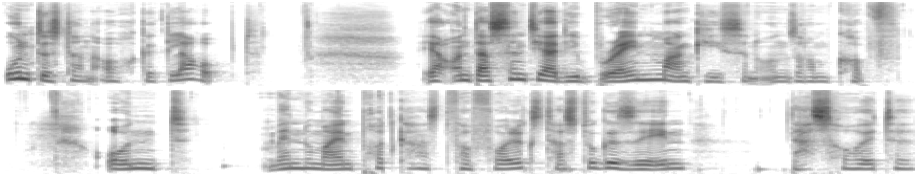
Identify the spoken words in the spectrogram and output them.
und es dann auch geglaubt? Ja, und das sind ja die Brain Monkeys in unserem Kopf. Und wenn du meinen Podcast verfolgst, hast du gesehen, das heute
